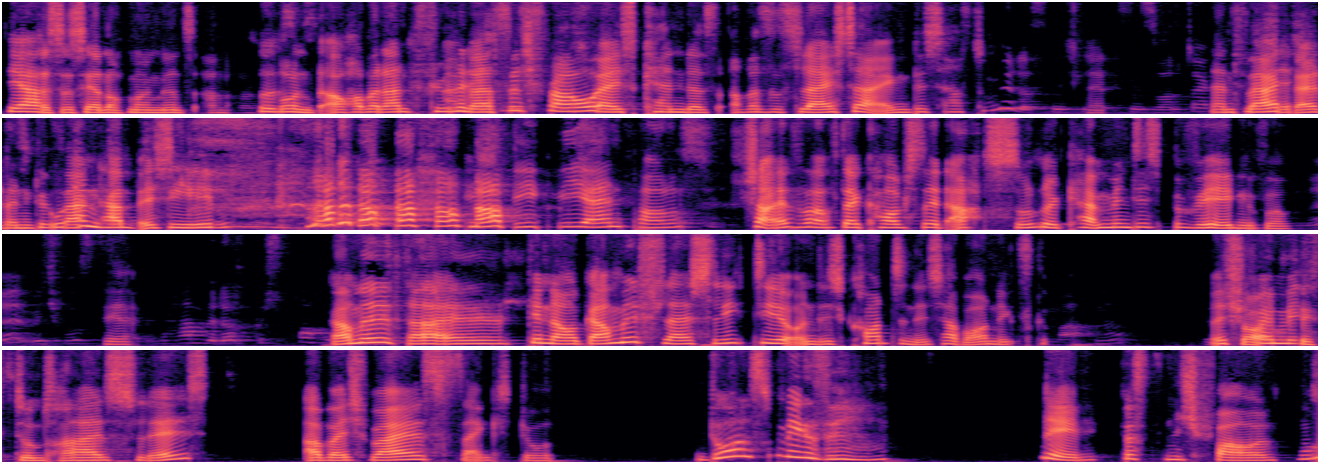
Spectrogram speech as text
Ja. Das ist ja nochmal ein ganz anderer So Grund. auch, aber dann fühle ich ist faul. Ich kenne das, aber es ist leichter eigentlich. Hast du mir das nicht letzten Sonntag Dann vielleicht, wenn du dann habe ich jeden. ich lieg wie ein Faust. Scheiße auf der Couch seit acht Stunden, kann mich nicht bewegen. So. Ne? Ich wusste, ja. haben wir doch gesprochen. Gammelfleisch. Genau, Gammelfleisch liegt hier und ich konnte nicht, habe auch nichts gemacht. Ich fühle mich total schlecht, aber ich weiß, es ist eigentlich du. Du hast mir gesehen. Nee, bist nicht faul. Muss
